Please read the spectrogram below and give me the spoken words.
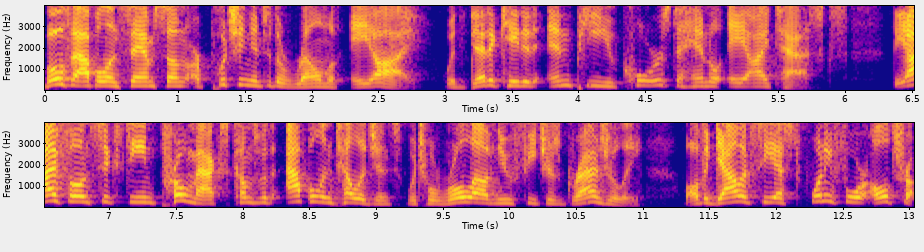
Both Apple and Samsung are pushing into the realm of AI, with dedicated NPU cores to handle AI tasks. The iPhone 16 Pro Max comes with Apple Intelligence, which will roll out new features gradually, while the Galaxy S24 Ultra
